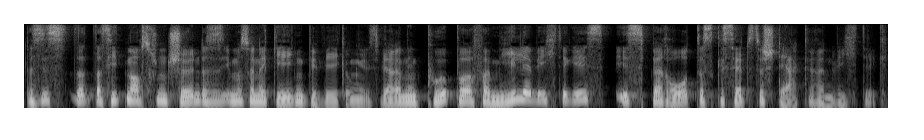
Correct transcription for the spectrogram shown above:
das ist, da, da, sieht man auch schon schön, dass es immer so eine Gegenbewegung ist. Während in Purpur Familie wichtig ist, ist bei Rot das Gesetz des Stärkeren wichtig.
